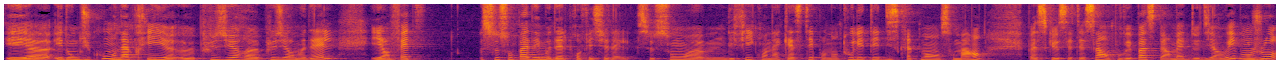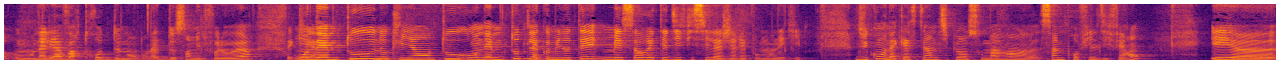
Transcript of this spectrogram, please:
Et, euh, et donc du coup, on a pris euh, plusieurs, euh, plusieurs modèles. Et en fait, ce sont pas des modèles professionnels. Ce sont euh, des filles qu'on a castées pendant tout l'été discrètement en sous-marin. Parce que c'était ça, on pouvait pas se permettre de dire oui, bonjour, on allait avoir trop de demandes. On a 200 000 followers. On aime tous nos clients, tout, on aime toute la communauté, mais ça aurait été difficile à gérer pour mon équipe. Du coup, on a casté un petit peu en sous-marin euh, cinq profils différents. Et, euh,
